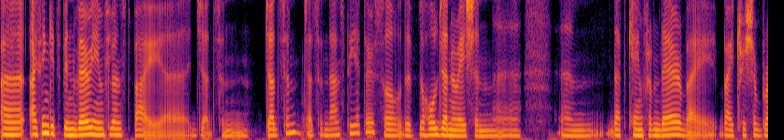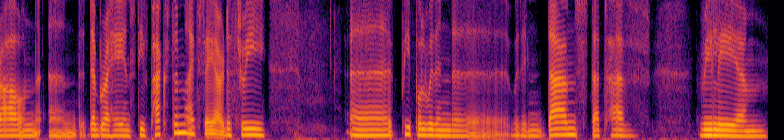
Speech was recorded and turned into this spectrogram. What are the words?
Uh, I think it's been very influenced by uh, Judson, Judson, Judson Dance Theater. So the the whole generation uh, um, that came from there by by Trisha Brown and Deborah Hay and Steve Paxton, I'd say, are the three uh, people within the within dance that have really um,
